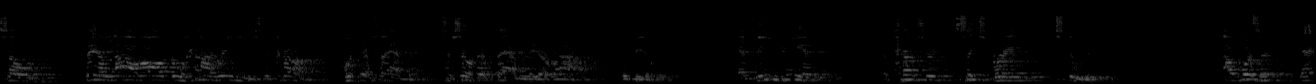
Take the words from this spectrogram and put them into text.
So they allowed all new hirees to come with their family to show their family around the building. And me being a country sixth grade student, I wasn't that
